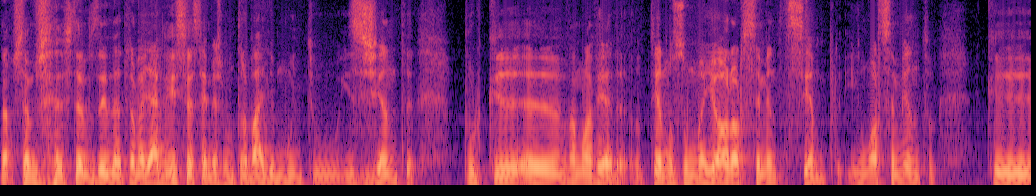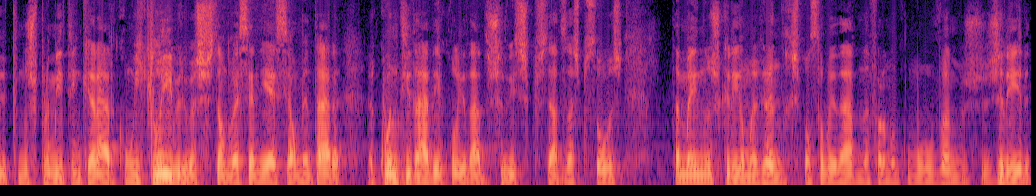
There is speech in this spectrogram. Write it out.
Não, estamos, estamos ainda a trabalhar nisso, esse é mesmo um trabalho muito exigente, porque, vamos lá ver, termos o maior orçamento de sempre e um orçamento que, que, nos permite encarar com equilíbrio a gestão do SNS e aumentar a quantidade e a qualidade dos serviços prestados às pessoas, também nos cria uma grande responsabilidade na forma como o vamos gerir.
